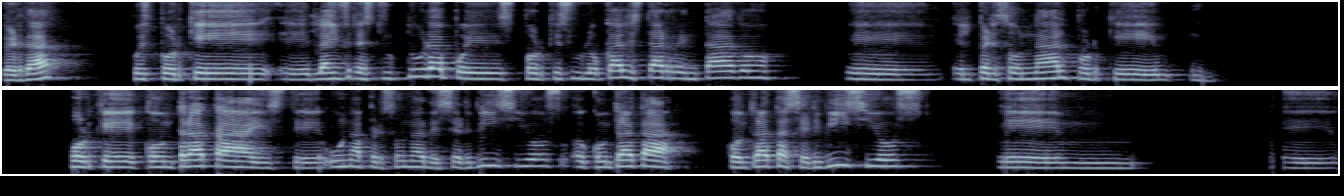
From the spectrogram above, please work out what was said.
¿verdad? Pues porque eh, la infraestructura, pues porque su local está rentado, eh, el personal porque porque contrata este, una persona de servicios, o contrata, contrata servicios, em, eh,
